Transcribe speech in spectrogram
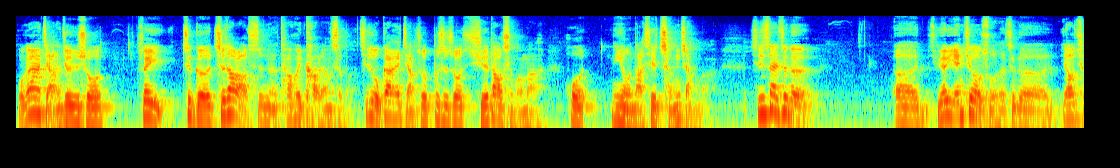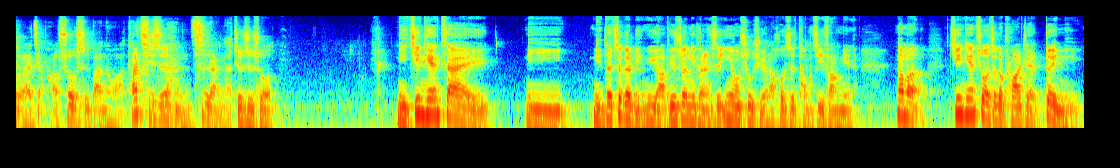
我刚才讲的就是说，所以这个指导老师呢，他会考量什么？其实我刚才讲说，不是说学到什么吗？或你有哪些成长吗？其实在这个呃，比如研究所的这个要求来讲，哈，硕士班的话，它其实很自然的，就是说，你今天在你你的这个领域啊，比如说你可能是应用数学啦，或者是统计方面，那么今天做这个 project 对你，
